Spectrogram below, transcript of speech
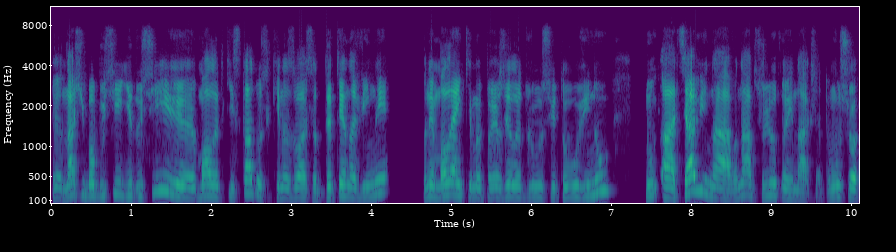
Е, Наші бабусі і дідусі е, мали такий статус, який називався дитина війни. Вони маленькими пережили Другу світову війну. Ну а ця війна вона абсолютно інакша, тому що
